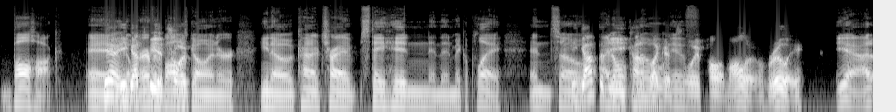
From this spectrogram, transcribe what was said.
ball hawk. And, yeah, he you know, got wherever to be the ball Troy. was going, or you know, kind of try to stay hidden and then make a play. And so he got to I be kind of like a if, Troy Polamalu, really. Yeah,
